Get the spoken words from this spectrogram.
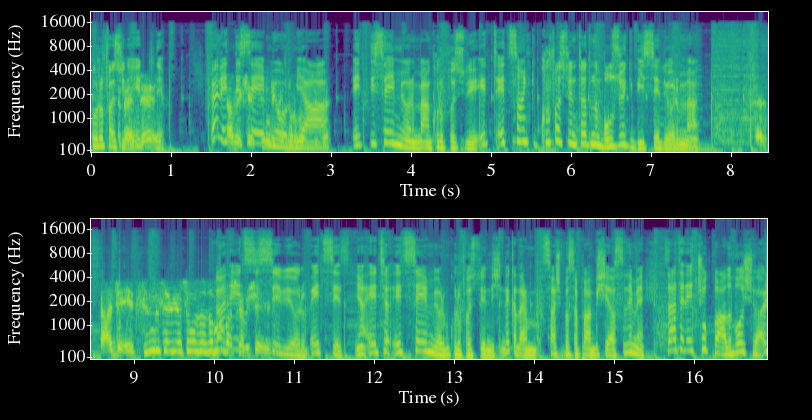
Kuru fasulye Bence- etli. Ben etli Tabii sevmiyorum ya. fasulye. Etli sevmiyorum ben kuru fasulyeyi. Et, et sanki kuru fasulyenin tadını bozuyor gibi hissediyorum ben. Ee, sadece etsiz mi seviyorsunuz o zaman Ben başka bir etsiz şey? seviyorum. Etsiz. Ya et, et sevmiyorum kuru fasulyenin için. Ne kadar saçma sapan bir şey aslında değil mi? Zaten et çok pahalı boş ver.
